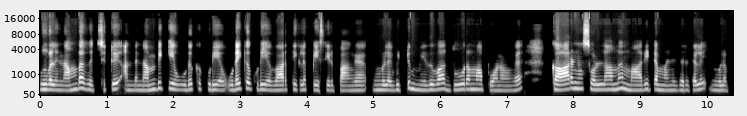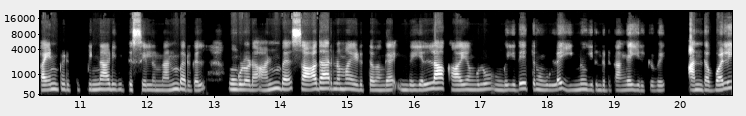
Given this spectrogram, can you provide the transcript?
உங்கள நம்ப வச்சுட்டு, அந்த நம்பிக்கைய உடைக்கக்கூடிய உடைக்கக்கூடிய வார்த்தைகள பேசியிருப்பாங்க. உங்கள விட்டு மெதுவா தூரமா போனவங்க, காரணம் சொல்லாம மாறிட்ட மனிதர்கள், உங்கள பயன்படுத்தி பின்னாடி விட்டு செல்லும் நண்பர்கள், உங்களோட அன்ப சாதாரணமா எடுத்தவங்க, இந்த எல்லா காயங்களும் உங்க இதயத்தின் உள்ள இன்னும் இருந்துட்டு தாங்க இருக்குது. அந்த வலி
